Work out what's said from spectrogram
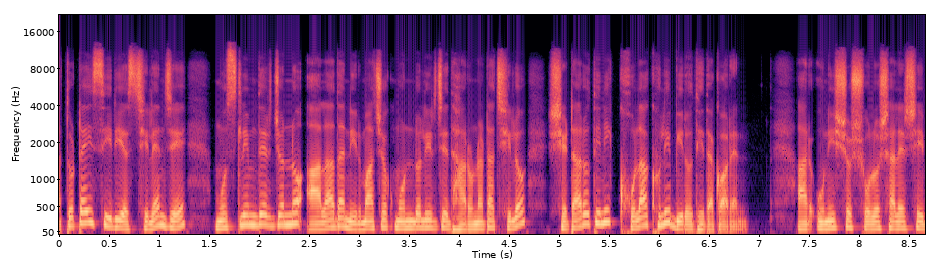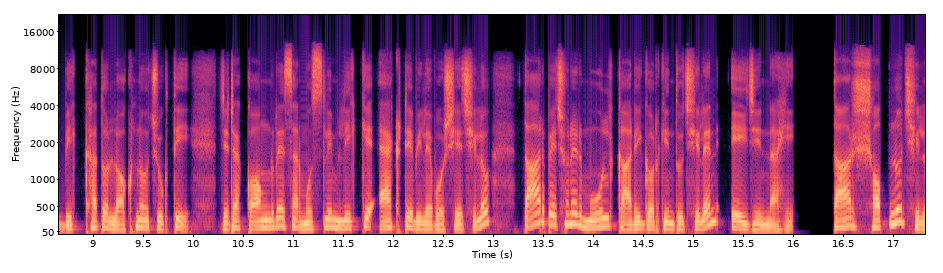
এতটাই সিরিয়াস ছিলেন যে মুসলিমদের জন্য আলাদা নির্বাচক মণ্ডলীর যে ধারণাটা ছিল, সেটারও তিনি খোলাখুলি বিরোধিতা করেন। আর উনিশশো ষোলো সালের সেই বিখ্যাত লখনৌ চুক্তি, যেটা কংগ্রেস আর মুসলিম লীগকে এক টেবিলে বসিয়েছিল, তার পেছনের মূল কারিগর কিন্তু ছিলেন এই জিন্নাহি তার স্বপ্ন ছিল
